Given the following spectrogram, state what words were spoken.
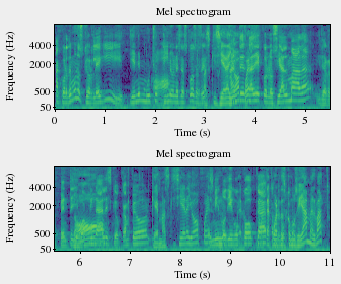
acordémonos que Orlegui tiene mucho No, tino en esas cosas, ¿eh? más quisiera yo, Antes pues. nadie conocía a Almada y de repente No. llegó a finales, quedó campeón. ¿Qué más quisiera yo, pues? El mismo Diego pero Coca, ¿No te acuerdas tampoco. cómo se llama el vato?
